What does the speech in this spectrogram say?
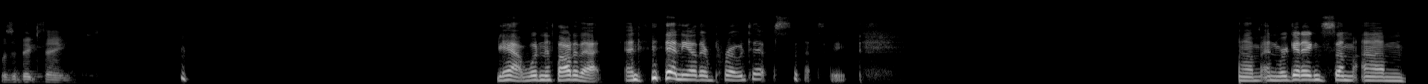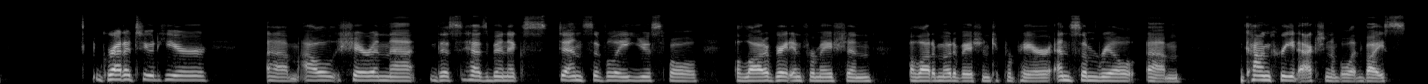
was a big thing. Yeah, wouldn't have thought of that. And any other pro tips? That's the um, and we're getting some um, gratitude here. Um, I'll share in that this has been extensively useful, a lot of great information, a lot of motivation to prepare, and some real um, concrete, actionable advice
